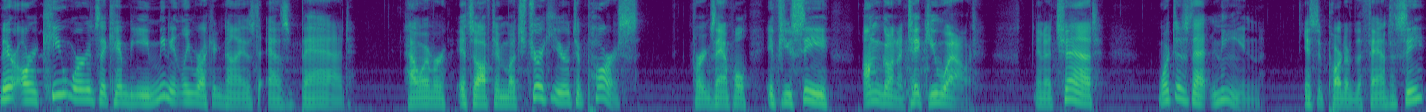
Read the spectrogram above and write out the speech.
there are keywords that can be immediately recognized as bad. However, it's often much trickier to parse. For example, if you see, I'm gonna take you out, in a chat, what does that mean? Is it part of the fantasy?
